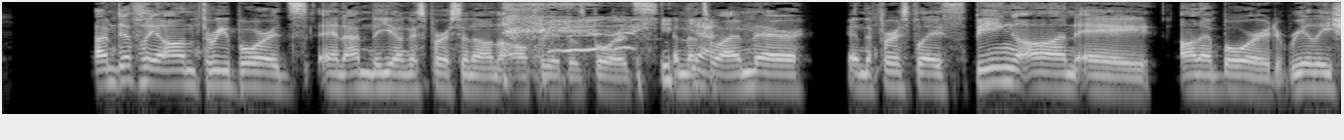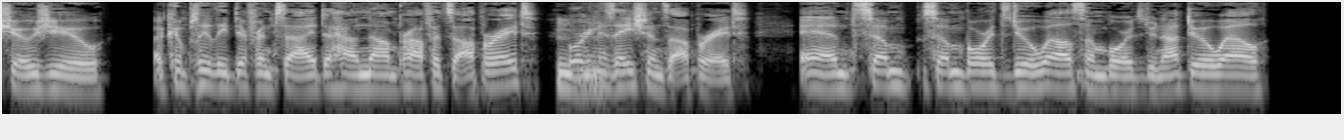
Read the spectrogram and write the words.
I'm definitely on three boards and I'm the youngest person on all three of those boards and that's yeah. why I'm there in the first place. Being on a on a board really shows you a completely different side to how nonprofits operate, mm-hmm. organizations operate. And some some boards do it well, some boards do not do it well.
